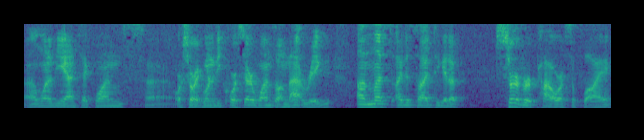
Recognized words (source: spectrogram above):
uh, one of the Antec ones, uh, or sorry, one of the Corsair ones on that rig, unless I decide to get a server power supply,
